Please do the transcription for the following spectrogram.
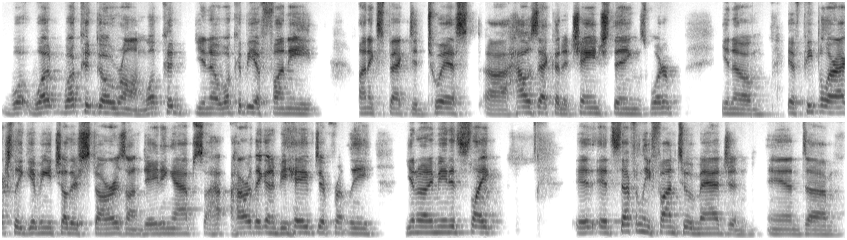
what what what could go wrong? What could you know what could be a funny unexpected twist. Uh, how's that going to change things? What are you know if people are actually giving each other stars on dating apps how, are they going to behave differently? You know what i mean? It's like it, it's definitely fun to imagine and um,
